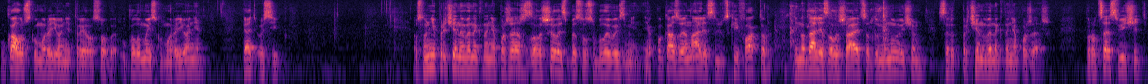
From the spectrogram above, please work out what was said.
у Калужському районі 3 особи, у Коломийському районі 5 осіб. Основні причини виникнення пожеж залишились без особливих змін. Як показує аналіз, людський фактор і надалі залишається домінуючим серед причин виникнення пожеж. Про це свідчить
